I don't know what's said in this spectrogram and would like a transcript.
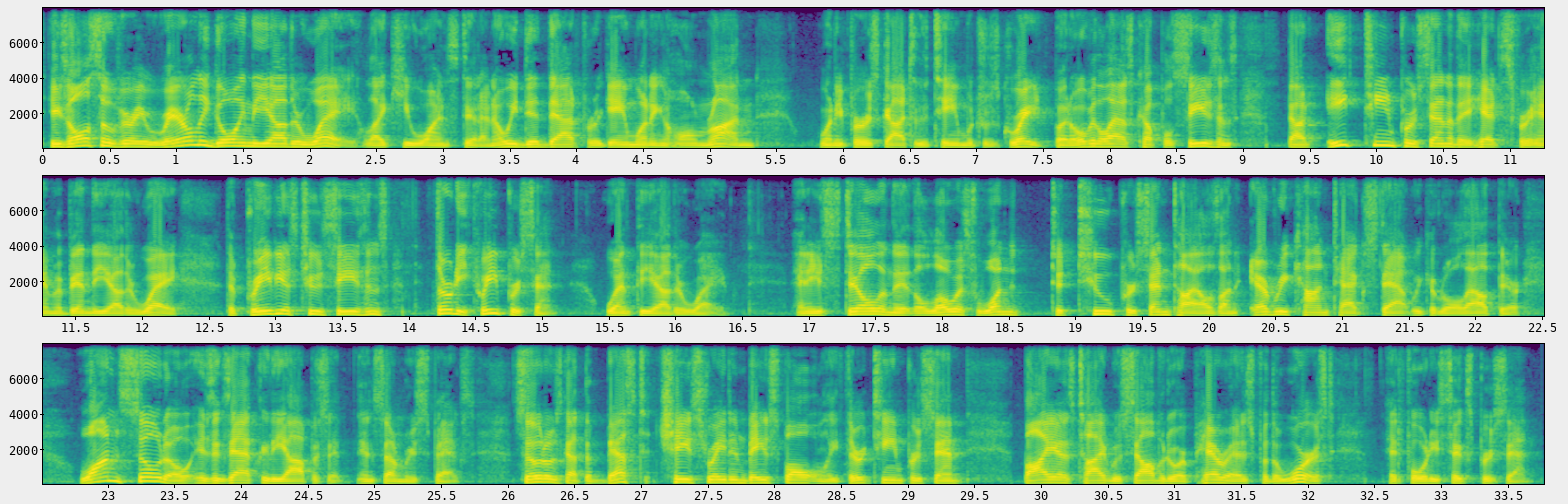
He's also very rarely going the other way like he once did. I know he did that for a game winning home run when he first got to the team, which was great. But over the last couple seasons, about 18% of the hits for him have been the other way. The previous two seasons, 33% went the other way. And he's still in the, the lowest 1 to 2 percentiles on every contact stat we could roll out there. Juan Soto is exactly the opposite in some respects. Soto's got the best chase rate in baseball, only 13%. Baez tied with Salvador Perez for the worst at 46%.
